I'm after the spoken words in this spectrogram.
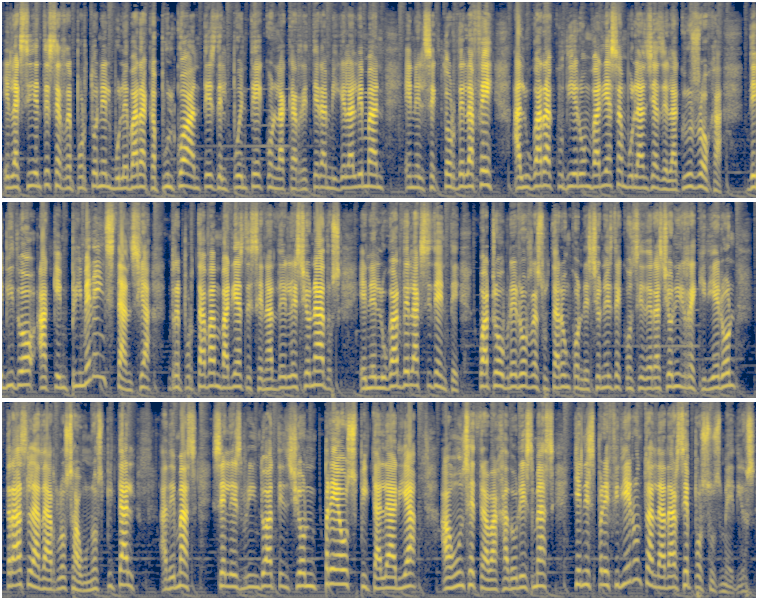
El accidente se reportó en el Boulevard Acapulco antes del puente con la carretera Miguel Alemán en el sector de la Fe. Al lugar acudieron varias ambulancias de la Cruz Roja debido a que en primera instancia reportaban varias decenas de lesionados. En el lugar del accidente, cuatro obreros resultaron con lesiones de consideración y requirieron trasladarlos a un hospital. Además, se les brindó atención prehospitalaria a 11 trabajadores más, quienes prefirieron trasladarse por sus medios.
